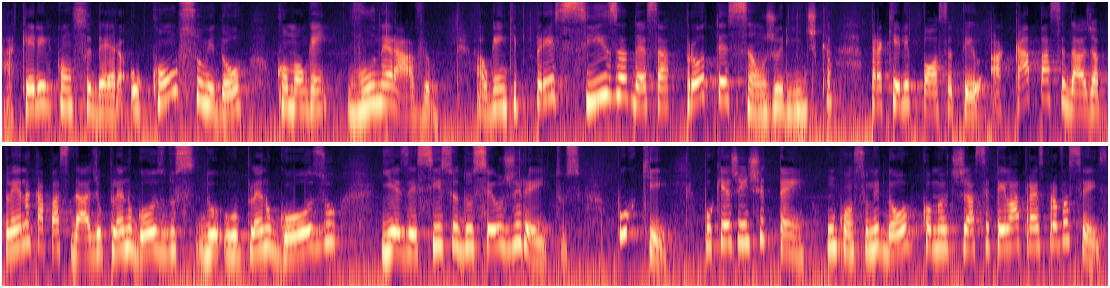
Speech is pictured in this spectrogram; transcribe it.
Aquele que considera o consumidor como alguém vulnerável, alguém que precisa dessa proteção jurídica para que ele possa ter a capacidade, a plena capacidade, o pleno gozo, do, do, o pleno gozo e exercício dos seus direitos. Por quê? Porque a gente tem um consumidor, como eu já citei lá atrás para vocês.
